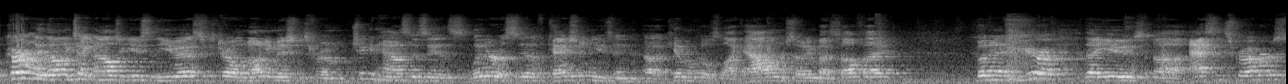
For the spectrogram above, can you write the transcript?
Well, currently the only technology used in the U.S. to control ammonia emissions from chicken houses is litter acidification using uh, chemicals like alum or sodium bisulfate. But in Europe, they use uh, acid scrubbers.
